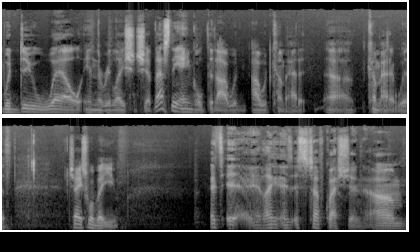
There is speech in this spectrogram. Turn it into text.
would do well in the relationship. That's the angle that I would I would come at it uh, come at it with. Chase, what about you? It's it, like it's, a tough question. Um,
